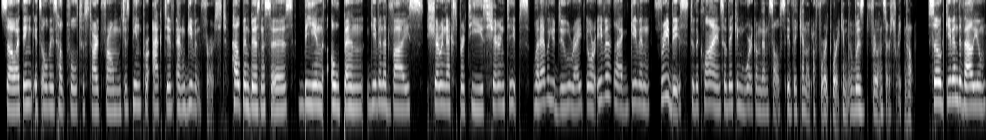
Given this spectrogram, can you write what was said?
So I think it's always helpful to start from just being proactive and giving first helping businesses, being open, giving advice, sharing expertise, sharing tips, whatever you do, right? Or even like giving freebies to the client so they can work on themselves if they cannot afford working with freelancers right now. So, given the value,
